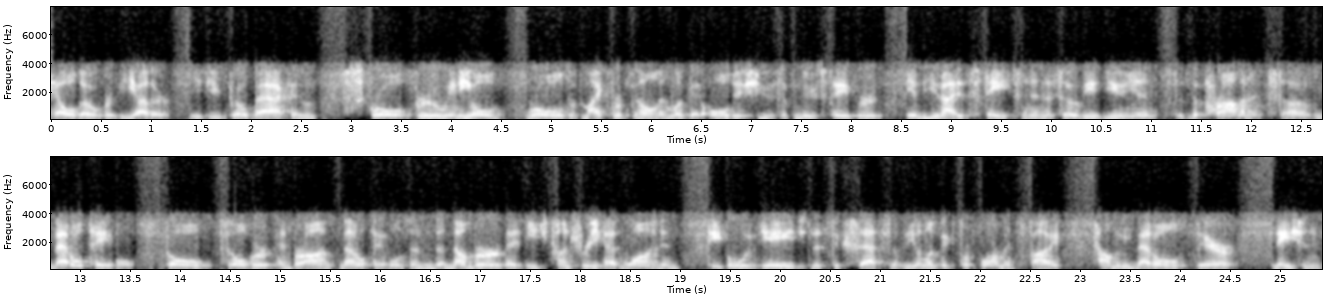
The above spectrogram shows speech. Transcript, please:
held over the other. If you go back and scroll through any old rolls of microfilm and look at old issues of newspapers in the United States and in the Soviet Union, the prominence of medal tables, gold, silver, and bronze medal tables, and the number that each country had won. And people would gauge the success of the Olympic performance by how many medals their nation's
